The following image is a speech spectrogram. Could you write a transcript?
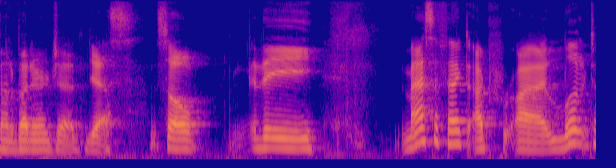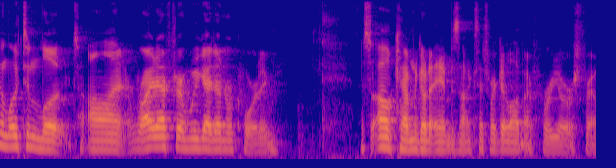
About a named Jed, yes. So the Mass Effect, I pr- I looked and looked and looked on right after we got done recording. I said, okay, I'm gonna go to Amazon because that's where I get a lot of my pre-orders from,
